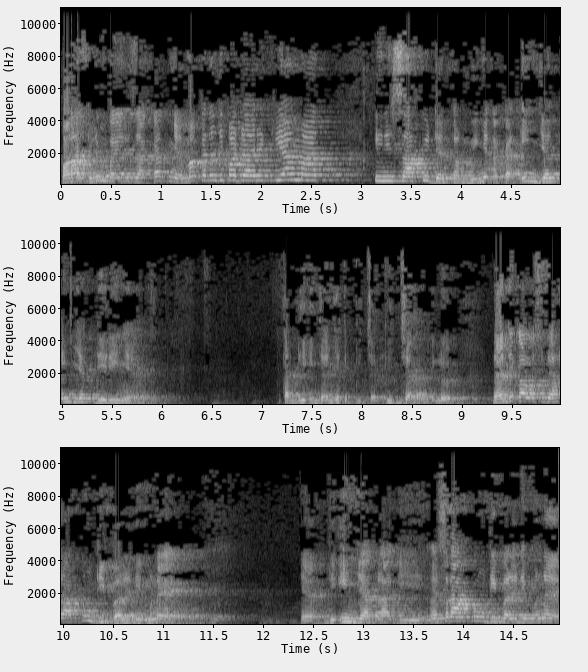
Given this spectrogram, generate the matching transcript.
Orang belum bayar zakatnya, maka nanti pada hari kiamat ini sapi dan kambingnya akan injak-injak dirinya. Akan diinjak-injak dipijak-pijak gitu. Nanti kalau sudah rampung dibaleni meneh. Ya, diinjak lagi. Wes rampung dibaleni meneh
